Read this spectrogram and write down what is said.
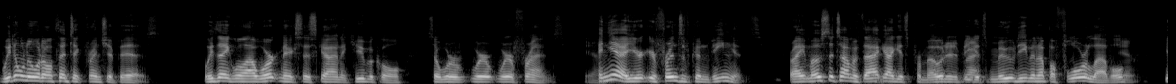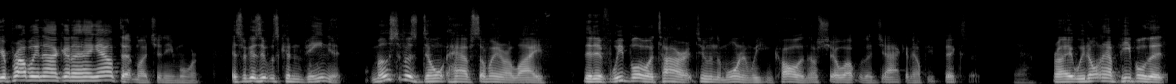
we don't know what authentic friendship is. We think, well, I work next to this guy in a cubicle, so we're, we're, we're friends. Yeah. And yeah, you're, you're friends of convenience, right? Most of the time, if that guy gets promoted, if he Right. gets moved even up a floor level, Yeah. you're probably not going to hang out that much anymore. It's because it was convenient. Most of us don't have somebody in our life that if we blow a tire at two in the morning, we can call and they'll show up with a jack and help you fix it yeah. right? We don't have people that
